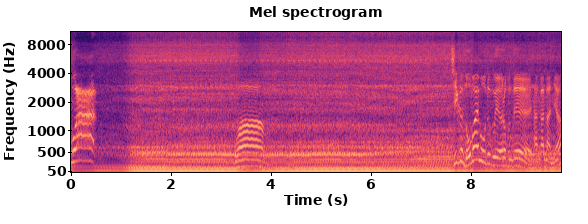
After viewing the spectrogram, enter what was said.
우와! 와. 지금 노말 모드고요, 여러분들. 잠깐만요.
